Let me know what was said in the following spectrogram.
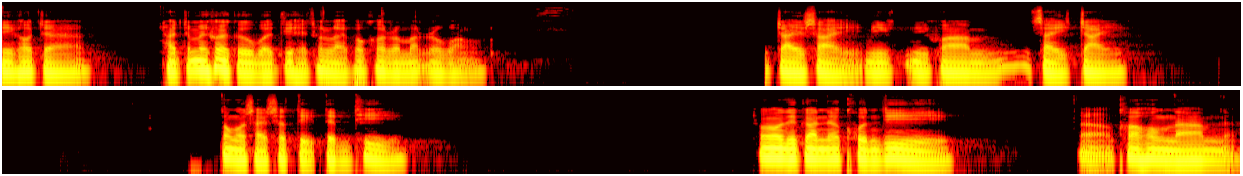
นี่เขาจะอาจจะไม่ค่อยเกิดอุบัติเหตุเท่าไหร่เพราะเขาระมัดระวัง ใจใส่มีมีความใส่ใจ ต้องอาศัยสติเต็มที่ เราะในการเนี่ยคนที่เข้าห้องน้ำนะ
